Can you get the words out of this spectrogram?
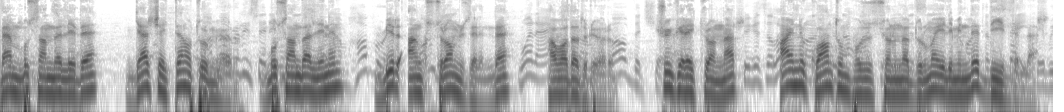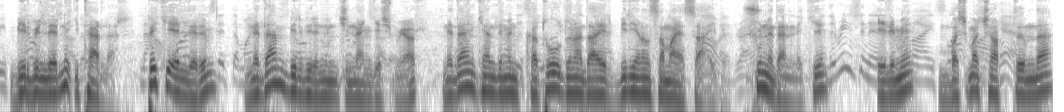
ben bu sandalyede gerçekten oturmuyorum. Bu sandalyenin bir angstrom üzerinde havada duruyorum. Çünkü elektronlar aynı kuantum pozisyonunda durma eğiliminde değildirler. Birbirlerini iterler. Peki ellerim neden birbirinin içinden geçmiyor? Neden kendimin katı olduğuna dair bir yanılsamaya sahibim? Şu nedenle ki elimi başıma çarptığımda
